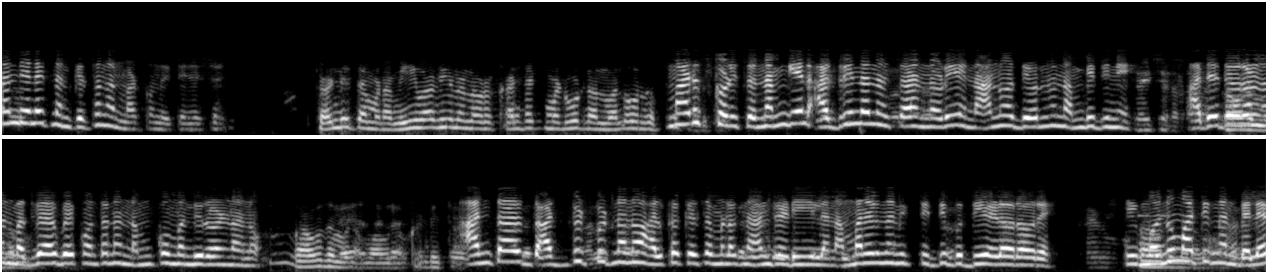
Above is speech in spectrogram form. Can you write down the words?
ನಂದು ಏನೈತೆ ನನ್ನ ಕೆಲಸ ನಾನು ಮಾಡ್ಕೊಂಡಿರ್ತೀನಿ ಸರ್. ಖಂಡಿತ ಮೇಡಮ್. ಇವಾಗಲೇ ನಾನು ಅವ್ರಿಗೆ ಕಾಂಟ್ಯಾಕ್ಟ್ ಮಾಡ್ಬಿಟ್ಟು ನಾನು ಮನೋರ್ಗೆ ಮಾಡಿಸ್ಕೊಡಿ ಸರ್. ನಮ್ಗೇನ್ ನಾನು ಸರ್ ನೋಡಿ ನಾನು ಆ ದೇವ್ರನ್ನ ನಂಬಿದ್ದೀನಿ. ಅದೇ ದೇವ್ರಲ್ಲಿ ನಾನು ಮದ್ವೆ ಆಗ್ಬೇಕು ಅಂತ ನಾನು ನಂಬ್ಕೊಂಡ್ ಬಂದಿರೋಳು ನಾನು. ಹೌದು ಮೇಡಮ್ ಹೌದು. ಖಂಡಿತ. ಅಂತ ಅದ್ ಬಿಟ್ಬಿಟ್ಟು ನಾನು ಹಲ್ಕ ಕೆಲಸ ಮಾಡಕ್ ನಾನ್ ರೆಡಿ ಇಲ್ಲ. ನಮ್ಮನೇಲಿ ನನಗೆ ತಿದ್ದಿ ಬುದ್ಧಿ ಹೇಳೋರವ್ರೆ ಈಗ ಮನು ಮಾತಿಗೆ ನಾನು ಬೆಲೆ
